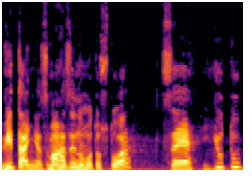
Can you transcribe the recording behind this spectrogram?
Вітання з магазину Мотостор. Це YouTube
